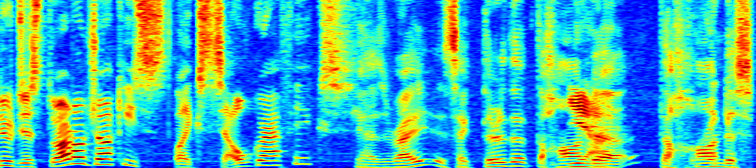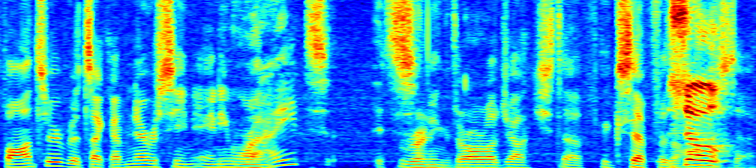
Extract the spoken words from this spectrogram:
Dude, does Throttle Jockeys like sell graphics? Yeah, right. It's like they're the, the Honda the Honda sponsor, but it's like I've never seen anyone Right? It's running throttle jockey stuff except for the So- Honda stuff.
